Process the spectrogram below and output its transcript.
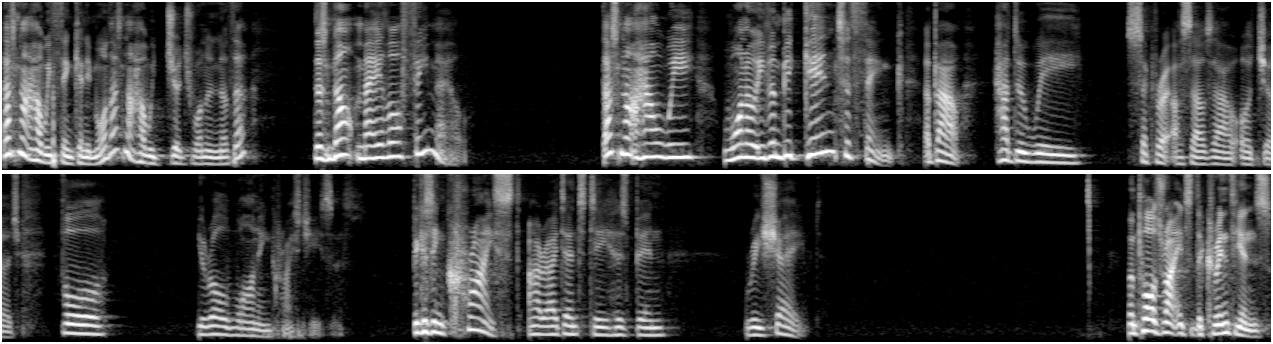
That's not how we think anymore. That's not how we judge one another. There's not male or female. That's not how we want to even begin to think about how do we separate ourselves out or judge. For you're all one in Christ Jesus. Because in Christ, our identity has been reshaped. When Paul's writing to the Corinthians,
